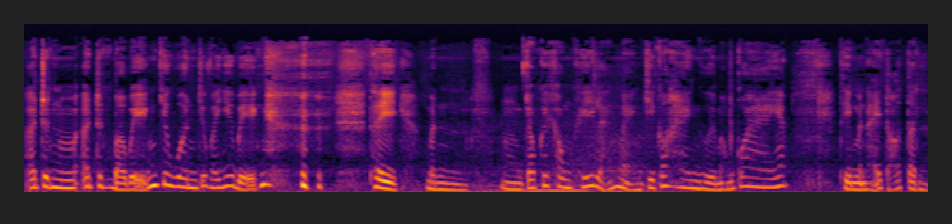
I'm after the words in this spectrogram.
ở trên ở trên bờ biển chứ quên chứ không phải dưới biển. Thì mình trong cái không khí lãng mạn chỉ có hai người mà không có ai á, thì mình hãy tỏ tình,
